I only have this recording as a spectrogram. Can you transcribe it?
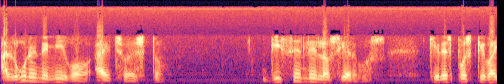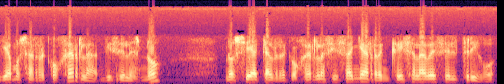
algún enemigo ha hecho esto. Dícenle los siervos, ¿quieres pues que vayamos a recogerla? Díceles, no, no sea que al recoger la cizaña arranquéis a la vez el trigo,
